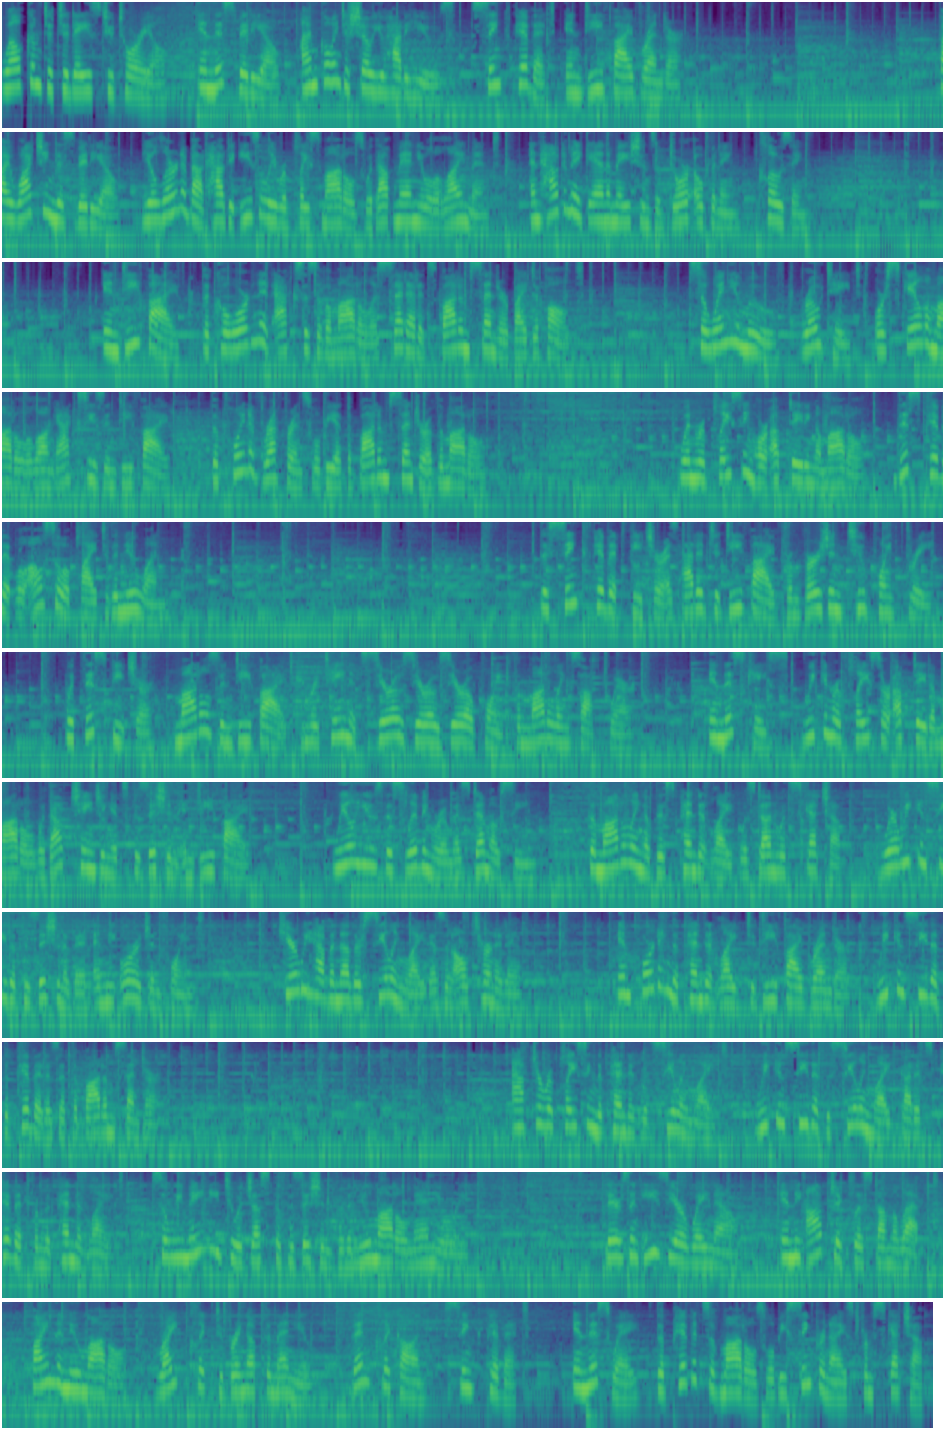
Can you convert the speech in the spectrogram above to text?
Welcome to today's tutorial. In this video, I'm going to show you how to use Sync Pivot in D5 Render. By watching this video, you'll learn about how to easily replace models without manual alignment, and how to make animations of door opening, closing. In D5, the coordinate axis of a model is set at its bottom center by default. So when you move, rotate, or scale a model along axes in D5, the point of reference will be at the bottom center of the model. When replacing or updating a model, this pivot will also apply to the new one. The Sync Pivot feature is added to D5 from version 2.3. With this feature, models in D5 can retain its 000 point from modeling software. In this case, we can replace or update a model without changing its position in D5. We'll use this living room as demo scene. The modeling of this pendant light was done with SketchUp, where we can see the position of it and the origin point. Here we have another ceiling light as an alternative. Importing the pendant light to D5 render, we can see that the pivot is at the bottom center. After replacing the pendant with ceiling light, we can see that the ceiling light got its pivot from the pendant light, so we may need to adjust the position for the new model manually. There's an easier way now. In the object list on the left, find the new model, right-click to bring up the menu, then click on Sync Pivot. In this way, the pivots of models will be synchronized from SketchUp.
